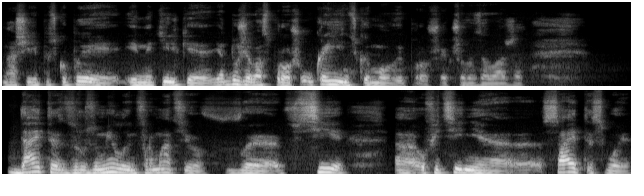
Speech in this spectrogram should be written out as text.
наші єпископи, і не тільки. Я дуже вас прошу, українською мовою прошу, якщо ви заважили. Дайте зрозумілу інформацію в всі е, офіційні е, сайти свої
